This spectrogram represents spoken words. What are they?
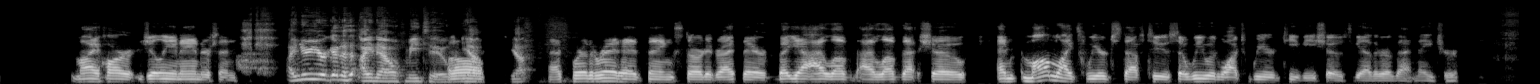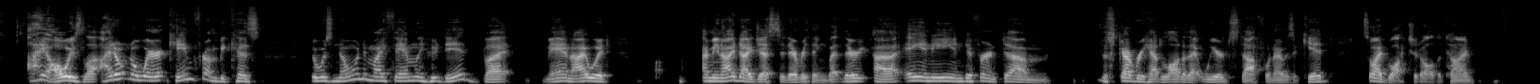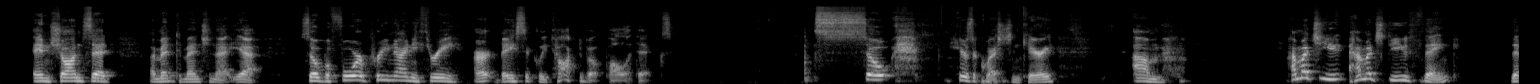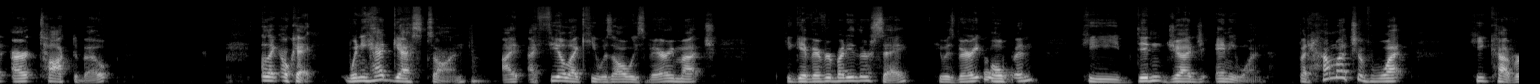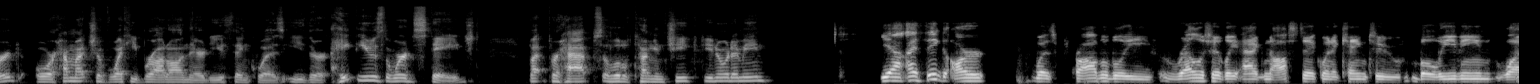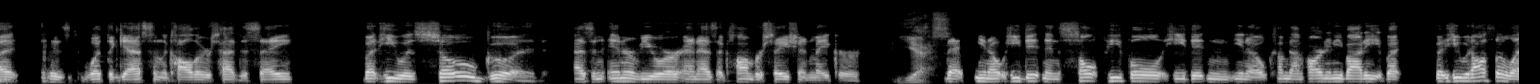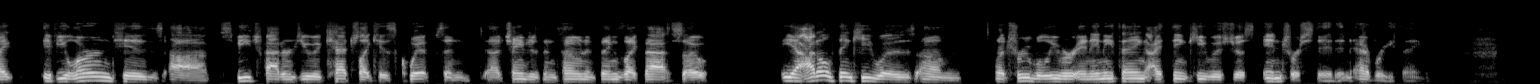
my heart, Gillian Anderson. I knew you were gonna. I know, me too. Oh, yep, yep. That's where the redhead thing started, right there. But yeah, I love, I love that show. And mom likes weird stuff too so we would watch weird tv shows together of that nature. I always love i don't know where it came from because there was no one in my family who did but man i would i mean i digested everything but there uh a&e and different um discovery had a lot of that weird stuff when i was a kid so i'd watch it all the time. And sean said i meant to mention that yeah so before pre 93 art basically talked about politics so here's a question, Kerry. Um, how much you how much do you think that Art talked about? Like, okay, when he had guests on, I, I feel like he was always very much he gave everybody their say. He was very mm-hmm. open. He didn't judge anyone. But how much of what he covered or how much of what he brought on there do you think was either I hate to use the word staged, but perhaps a little tongue in cheek? Do you know what I mean? Yeah, I think art was probably relatively agnostic when it came to believing what his what the guests and the callers had to say, but he was so good as an interviewer and as a conversation maker. Yes. That you know, he didn't insult people, he didn't, you know, come down hard on anybody, but but he would also like if you learned his uh, speech patterns, you would catch like his quips and uh, changes in tone and things like that. So yeah, I don't think he was um, a true believer in anything. I think he was just interested in everything.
